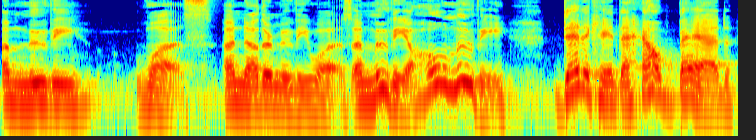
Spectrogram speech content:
a movie was. Another movie was. A movie, a whole movie dedicated to how bad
